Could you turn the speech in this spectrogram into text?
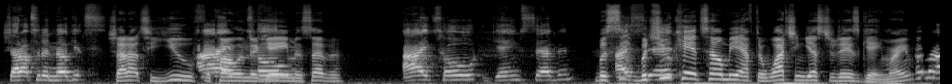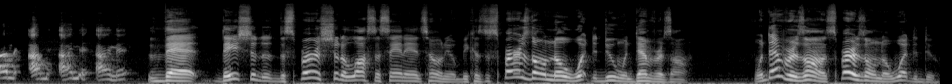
Shout out to the Nuggets. Shout out to you for I calling the game in seven. I told Game Seven. But see, I but you can't tell me after watching yesterday's game, right? No, no, I'm, I'm, I'm, I'm it. That they should have the Spurs should have lost to San Antonio because the Spurs don't know what to do when Denver's on. When Denver is on, Spurs don't know what to do.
